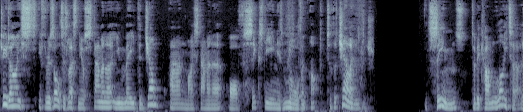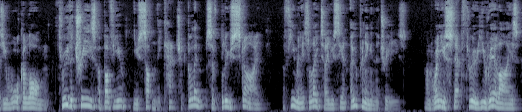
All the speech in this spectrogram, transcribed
Two dice. If the result is less than your stamina, you made the jump, and my stamina of 16 is more than up to the challenge. It seems to become lighter as you walk along. Through the trees above you, you suddenly catch a glimpse of blue sky. A few minutes later, you see an opening in the trees. And when you step through, you realize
